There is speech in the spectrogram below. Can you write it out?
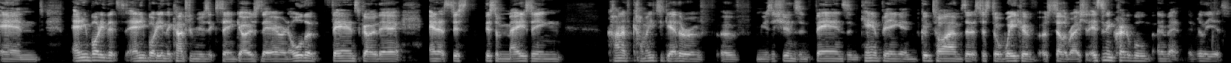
And anybody that's anybody in the country music scene goes there and all the fans go there and it's just this amazing kind of coming together of of musicians and fans and camping and good times and it's just a week of, of celebration. It's an incredible event. It really is.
